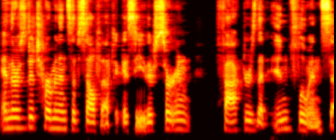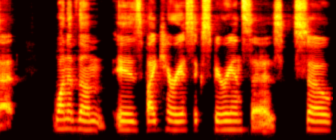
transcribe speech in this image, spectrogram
And there's determinants of self efficacy, there's certain factors that influence it. One of them is vicarious experiences. So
